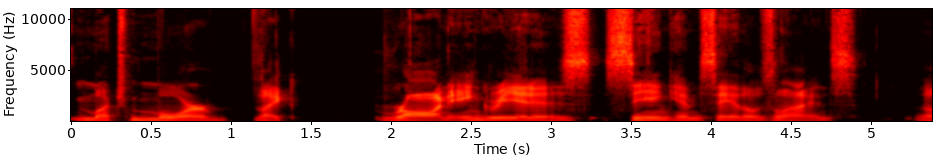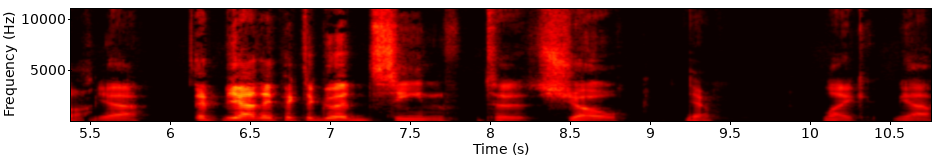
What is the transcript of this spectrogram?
much more like raw and angry it is seeing him say those lines. Ugh. yeah, it, yeah, they picked a good scene to show. Yeah. like, yeah,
